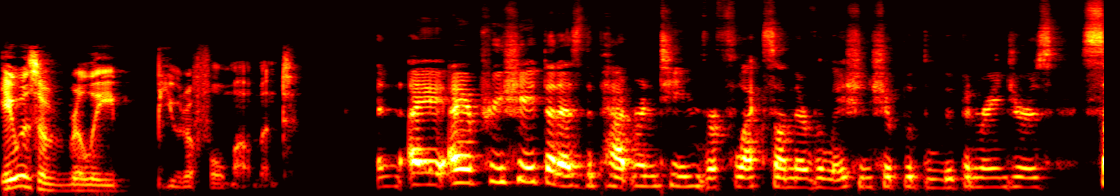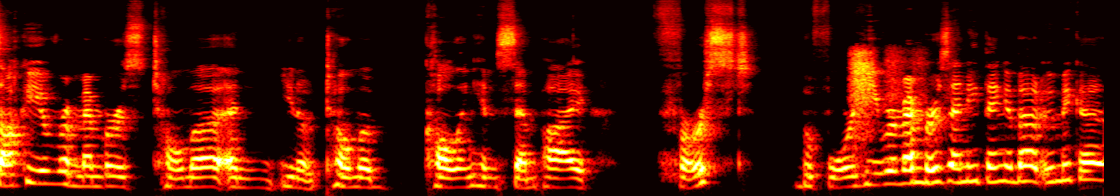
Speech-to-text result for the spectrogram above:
it was a really beautiful moment. And I, I appreciate that as the Patron team reflects on their relationship with the Lupin Rangers, Sakuya remembers Toma and, you know, Toma calling him senpai first before he remembers anything about Umika.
